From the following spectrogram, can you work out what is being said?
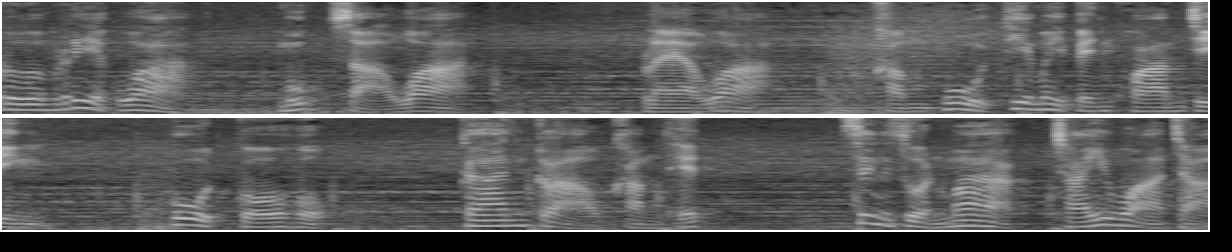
รวมเรียกว่า มุสาวาทแปลว่าคำพูดที่ไม่เป็นความจริง พูดโกหก การกล่าวคำเท็จ ซึ่งส่วนมากใช้วาจา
